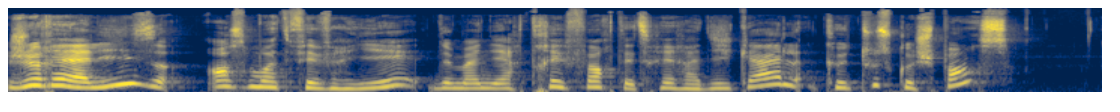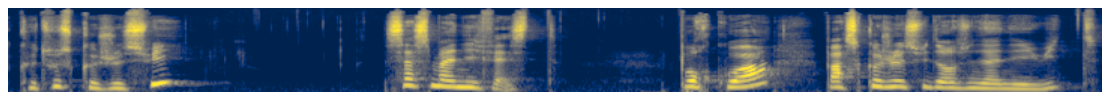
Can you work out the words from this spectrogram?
je réalise en ce mois de février, de manière très forte et très radicale, que tout ce que je pense, que tout ce que je suis, ça se manifeste. Pourquoi? Parce que je suis dans une année 8,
